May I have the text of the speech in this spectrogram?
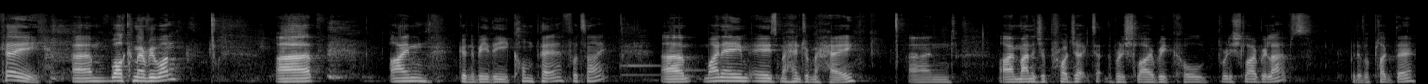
Okay, um, welcome everyone. Uh, I'm going to be the compere for tonight. Um, my name is Mahendra Mahey, and I manage a project at the British Library called British Library Labs. Bit of a plug there.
